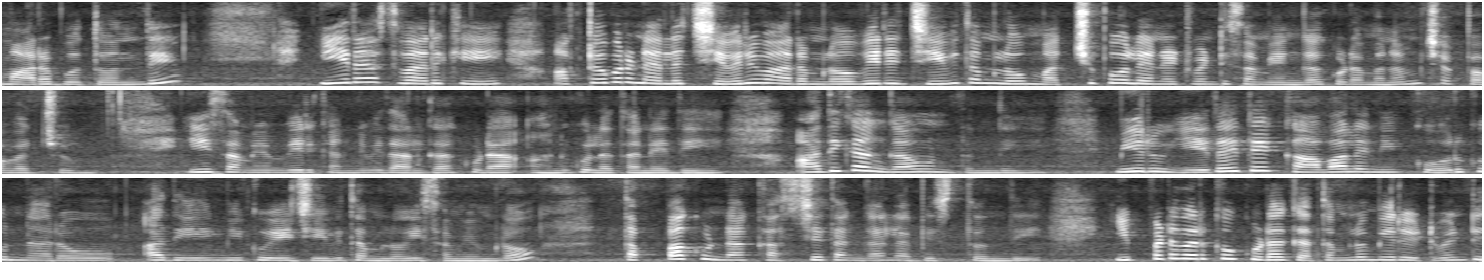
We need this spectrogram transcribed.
మారబోతోంది. ఈ రాశి వారికి అక్టోబర్ నెల చివరి వారంలో వీరి జీవితంలో మర్చిపోలేనటువంటి సమయంగా కూడా మనం చెప్పవచ్చు. ఈ సమయం వీరికి అన్ని విధాలుగా కూడా అనుకూలత అనేది అధికంగా ఉంటుంది. మీరు ఏదైతే కావాలని కోరుకున్నారో అది మీకు ఈ జీవితంలో ఈ సమయంలో తప్పకుండా ఖచ్చితంగా ఖచ్చితంగా లభిస్తుంది. ఇప్పటి వరకు కూడా గతంలో మీరు ఎటువంటి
